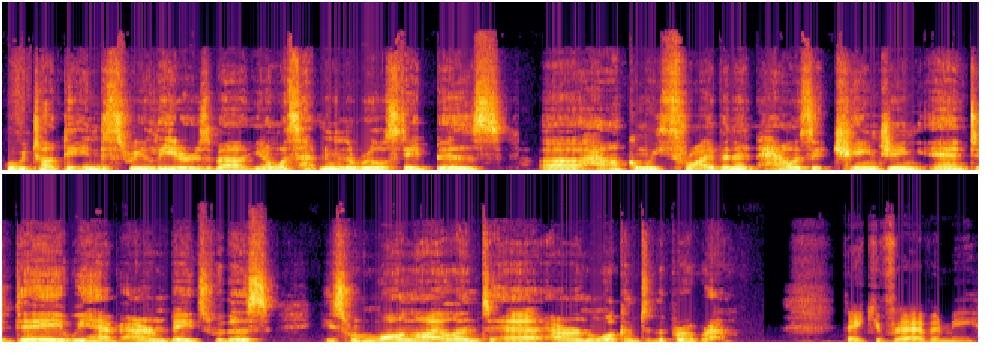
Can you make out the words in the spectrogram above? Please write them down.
where we talk to industry leaders about, you know, what's happening in the real estate biz, uh, how can we thrive in it, how is it changing, and today we have Aaron Bates with us. He's from Long Island. Uh, Aaron, welcome to the program. Thank you for having me.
